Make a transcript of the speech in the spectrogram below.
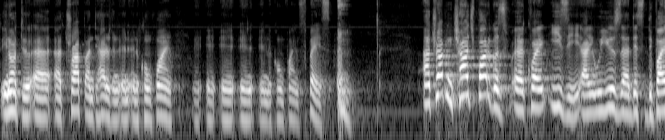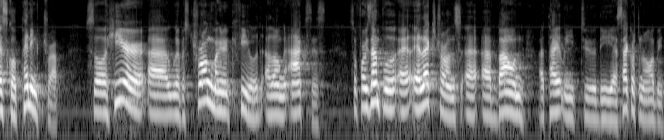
in order to uh, uh trap antihydrogen in, in a confined in, in, in a confined space. Uh, trapping charged particles is uh, quite easy. we use this device called penning trap. So here we have a strong magnetic field along the axis. So for example, electrons are bound tightly to the cyclotron orbit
